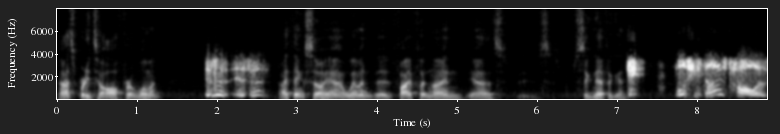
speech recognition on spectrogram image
That's pretty tall for a woman. Is it? Is it? I think so. Yeah, women uh, five foot nine. Yeah, it's, it's significant. She, well, she's not as tall as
